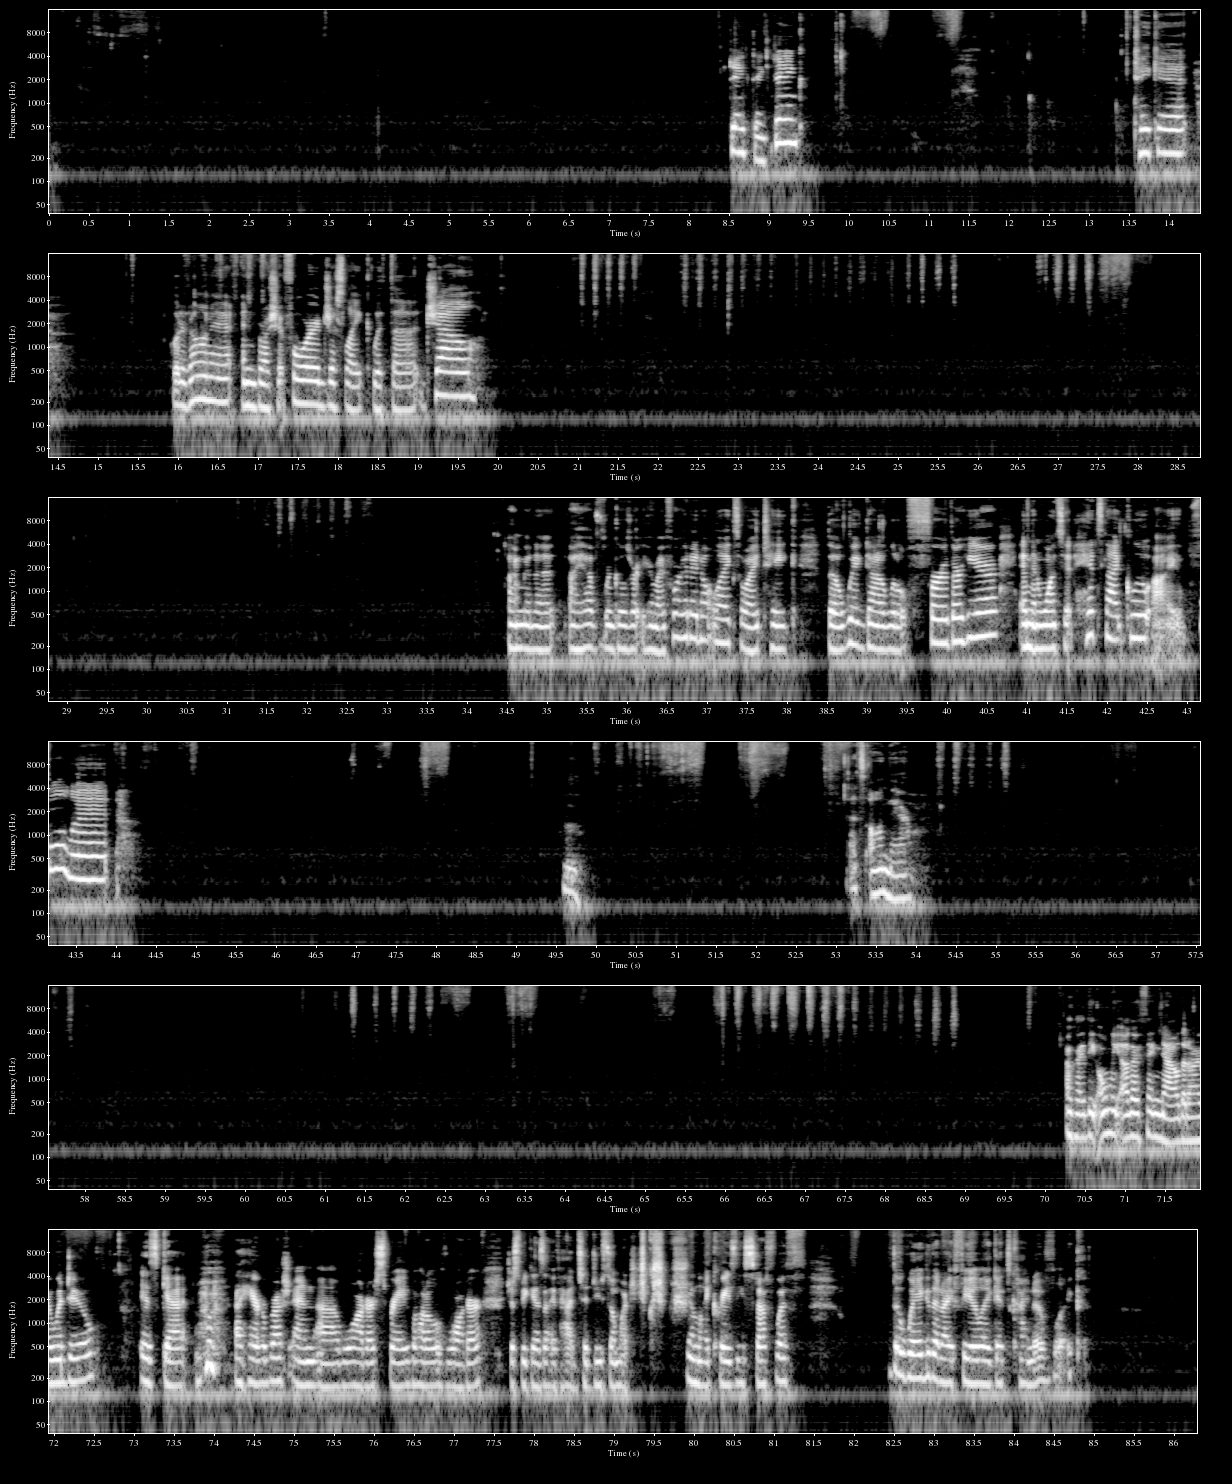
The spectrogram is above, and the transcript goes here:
dink dink dink. Take it put it on it and brush it forward just like with the gel I'm gonna, I have wrinkles right here in my forehead I don't like, so I take the wig down a little further here, and then once it hits that glue, I pull it. Hmm. That's on there. Okay, the only other thing now that I would do is get a hairbrush and a water spray bottle of water just because I've had to do so much and like crazy stuff with the wig that I feel like it's kind of like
